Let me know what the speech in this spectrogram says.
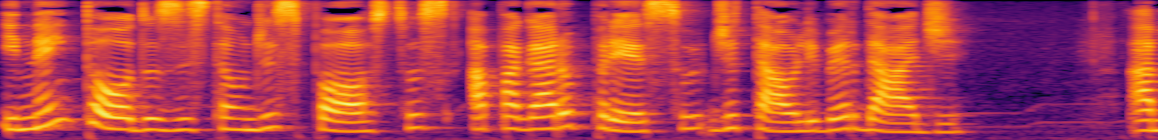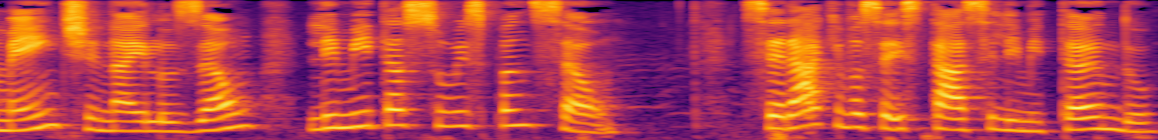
E nem todos estão dispostos a pagar o preço de tal liberdade. A mente, na ilusão, limita a sua expansão. Será que você está se limitando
